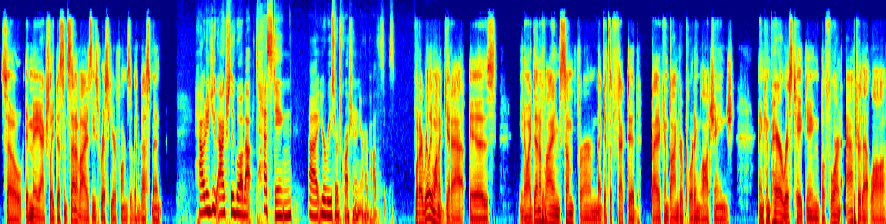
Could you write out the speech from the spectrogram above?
So it may actually disincentivize these riskier forms of investment. How did you actually go about testing uh, your research question and your hypotheses? What I really want to get at is, you know, identifying some firm that gets affected by a combined reporting law change and compare risk taking before and after that law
